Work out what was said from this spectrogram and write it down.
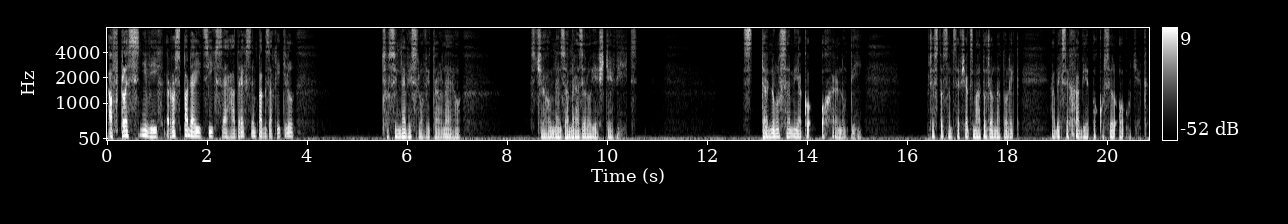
A v plesnivých, rozpadajících se hadrech jsem pak zachytil cosi nevyslovitelného, z čeho mne zamrazilo ještě víc. Strnul jsem jako ochrnutý. Přesto jsem se však zmátořil natolik, abych se chabě pokusil o útěk.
